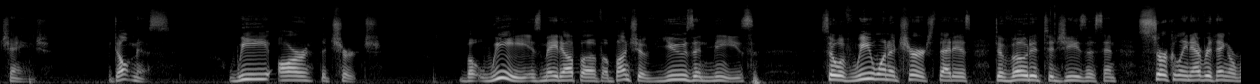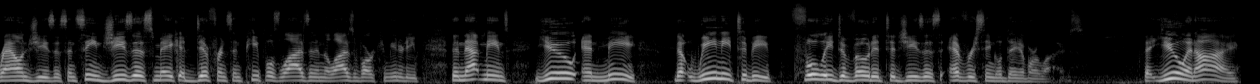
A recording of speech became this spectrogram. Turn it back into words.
change. But don't miss, we are the church. But we is made up of a bunch of yous and me's. So if we want a church that is devoted to Jesus and circling everything around Jesus and seeing Jesus make a difference in people's lives and in the lives of our community, then that means you and me that we need to be fully devoted to Jesus every single day of our lives. That you and I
